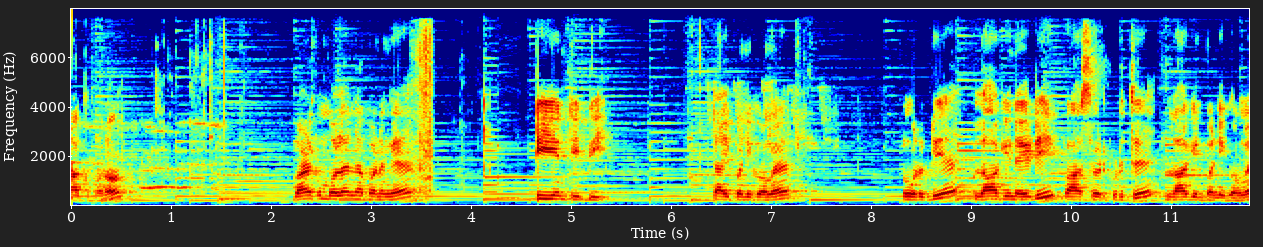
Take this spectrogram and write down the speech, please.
பார்க்க போகிறோம் வழக்கம் போல் என்ன பண்ணுங்கள் டிஎன்டிபி டைப் பண்ணிக்கோங்க. உங்களுடைய லாகின் ஐடி பாஸ்வேர்ட் கொடுத்து லாகின் பண்ணிக்கோங்க.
